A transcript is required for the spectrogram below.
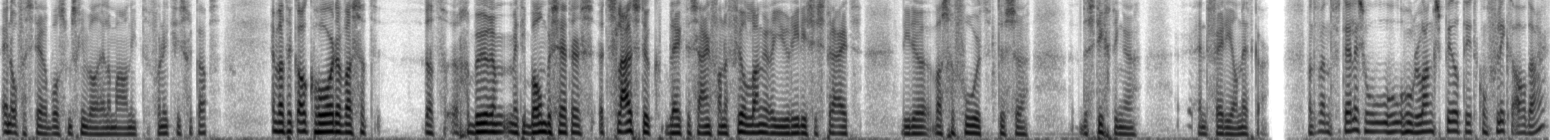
en of het Sterrenbos misschien wel helemaal niet voor niks is gekapt. En wat ik ook hoorde was dat dat gebeuren met die boombezetters het sluitstuk bleek te zijn van een veel langere juridische strijd die er was gevoerd tussen de stichtingen en VDL Netcar. Want, want vertel eens, hoe, hoe, hoe lang speelt dit conflict al daar?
